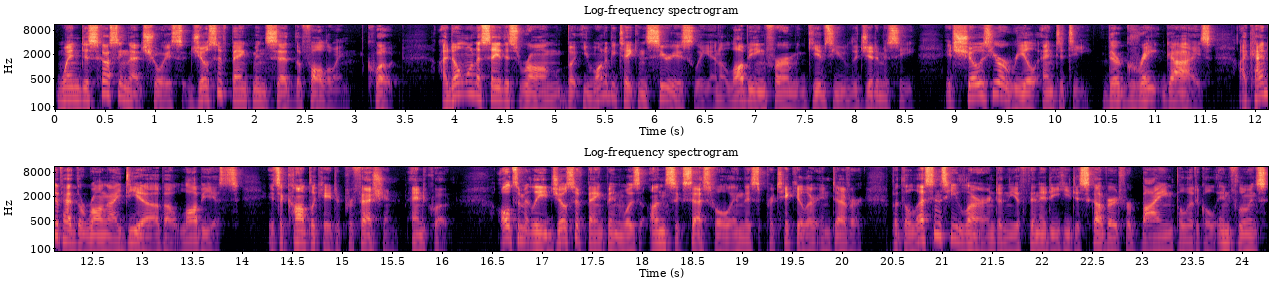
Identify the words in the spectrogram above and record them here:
When discussing that choice, Joseph Bankman said the following quote, I don't want to say this wrong, but you want to be taken seriously, and a lobbying firm gives you legitimacy. It shows you're a real entity. They're great guys. I kind of had the wrong idea about lobbyists. It's a complicated profession. End quote. Ultimately, Joseph Bankman was unsuccessful in this particular endeavor, but the lessons he learned and the affinity he discovered for buying political influence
